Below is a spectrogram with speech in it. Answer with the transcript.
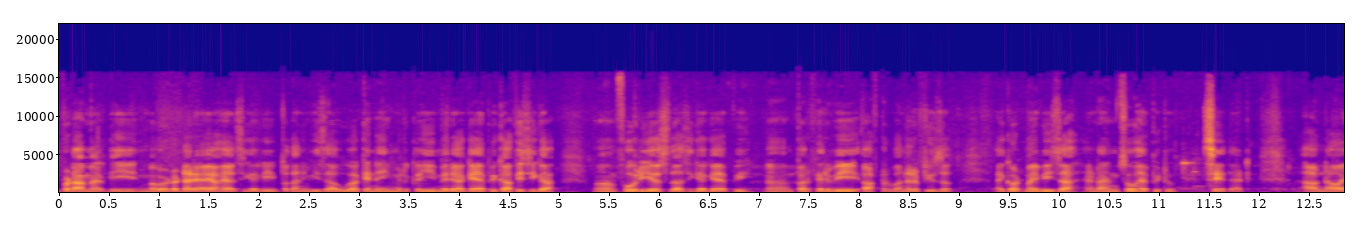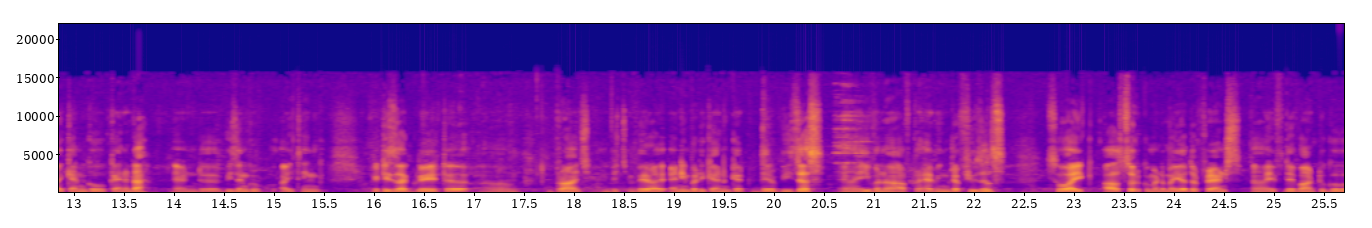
ਬੜਾ ਮੈਂ ਕਿ ਮੈਂ ਬੜਾ ਡਰਿਆ ਹੋਇਆ ਸੀਗਾ ਕਿ ਪਤਾ ਨਹੀਂ ਵੀਜ਼ਾ ਆਊਗਾ ਕਿ ਨਹੀਂ ਮਿਲ ਕੇ ਮੇਰਾ ਗੈਪ ਵੀ ਕਾਫੀ ਸੀਗਾ 4 ਇਅਰਸ ਦਾ ਸੀਗਾ ਗੈਪ ਵੀ ਅ, ਪਰ ਫਿਰ ਵੀ after one refusal I got my visa and I am so happy to say that now I can go Canada and Vision Group I think it is a great uh, um, branch which where anybody can get their visas uh, even after having refusals so i also recommend my other friends uh, if they want to go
